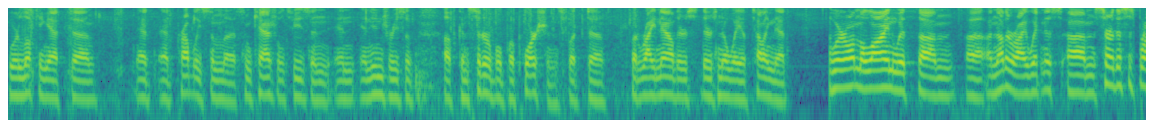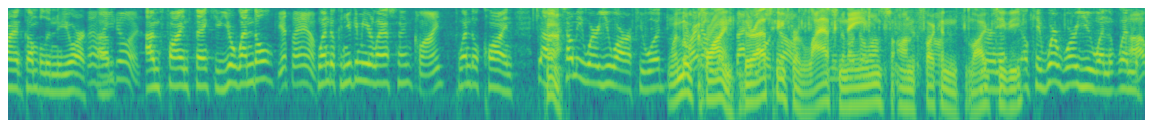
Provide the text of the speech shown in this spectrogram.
we're looking at. um at, at probably some uh, some casualties and, and, and injuries of, of considerable proportions, but uh, but right now there's there's no way of telling that. We're on the line with um, uh, another eyewitness. Um, sir, this is Bryant Gumbel in New York. Oh, how Um, you doing? I'm fine, thank you. You're Wendell? Yes, I am. Wendell, can you give me your last name? Klein. Wendell Klein. Um, Huh. Tell me where you are, if you would. Wendell Right Klein. back They're in the asking for last I'm in the hotel names on fucking live You're the- TV. okay, where were you when the, when the, I,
